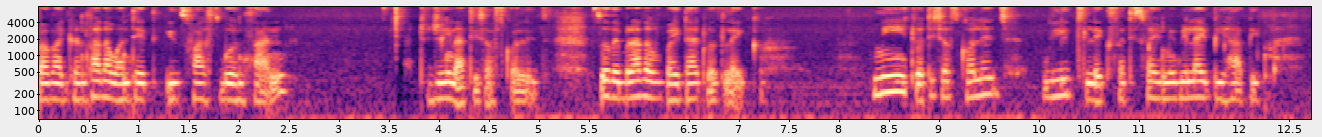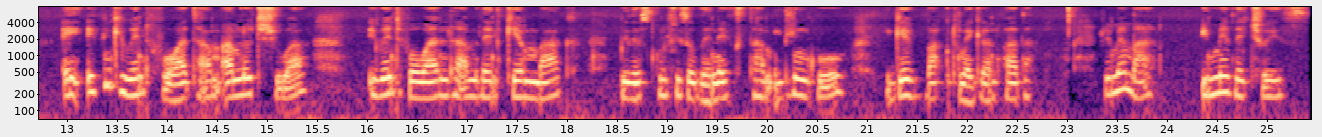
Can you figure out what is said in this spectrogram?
But my grandfather wanted his firstborn son to join a teacher's college. So the brother of my dad was like, "Me to a teacher's college, will it like satisfy me? Will I be happy?" I, I think he went for a term. I'm not sure. He went for one term, then came back with the school fees of the next term. He didn't go. He gave back to my grandfather. Remember, he made the choice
